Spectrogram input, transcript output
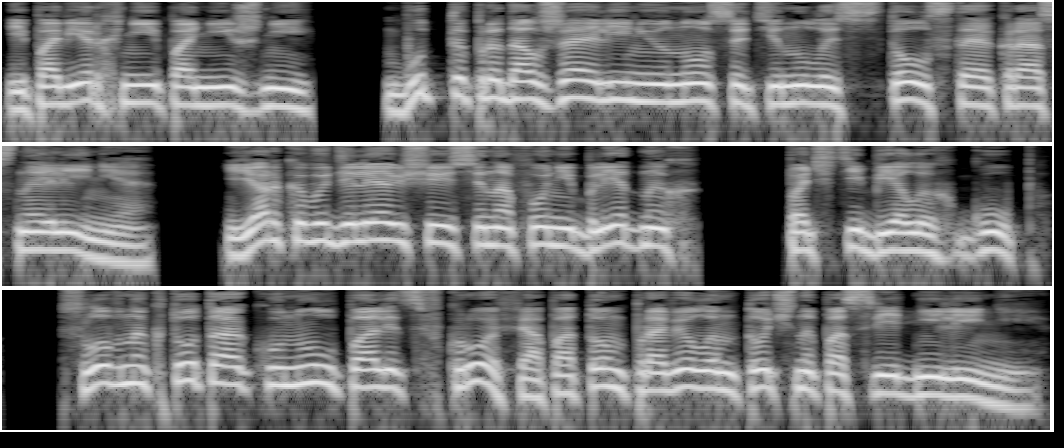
и по верхней и по нижней, будто продолжая линию носа, тянулась толстая красная линия, ярко выделяющаяся на фоне бледных, почти белых губ. Словно кто-то окунул палец в кровь, а потом провел им точно по средней линии.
